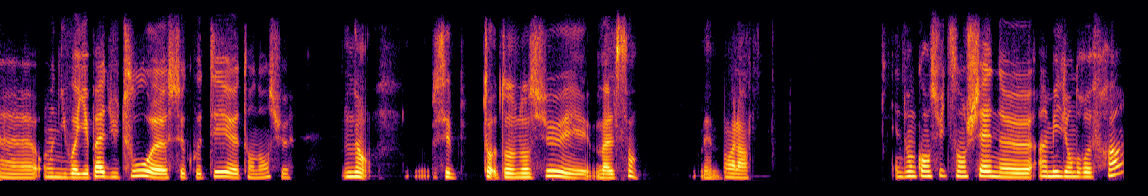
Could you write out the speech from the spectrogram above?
on n'y voyait pas du tout ce côté tendancieux. Non, c'est tendancieux et malsain même. Voilà. Et donc ensuite s'enchaîne un million de refrains.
